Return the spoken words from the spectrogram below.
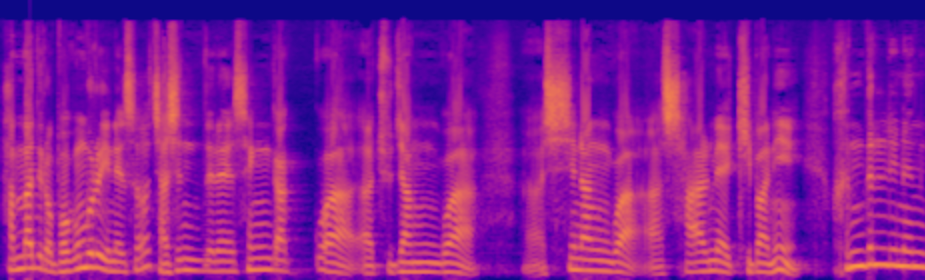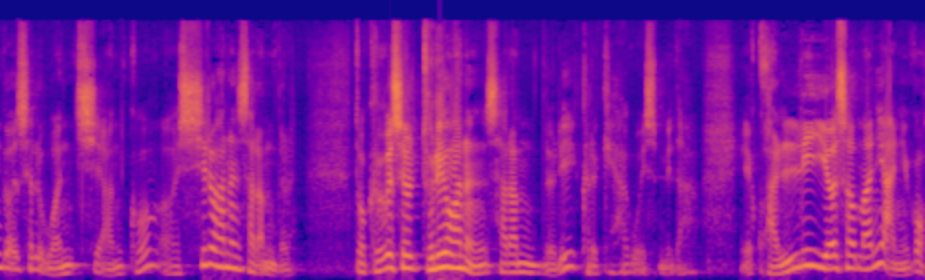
한마디로 복음으로 인해서 자신들의 생각과 아, 주장과 아, 신앙과 아, 삶의 기반이 흔들리는 것을 원치 않고 어, 싫어하는 사람들, 또 그것을 두려워하는 사람들이 그렇게 하고 있습니다. 관리여서만이 아니고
